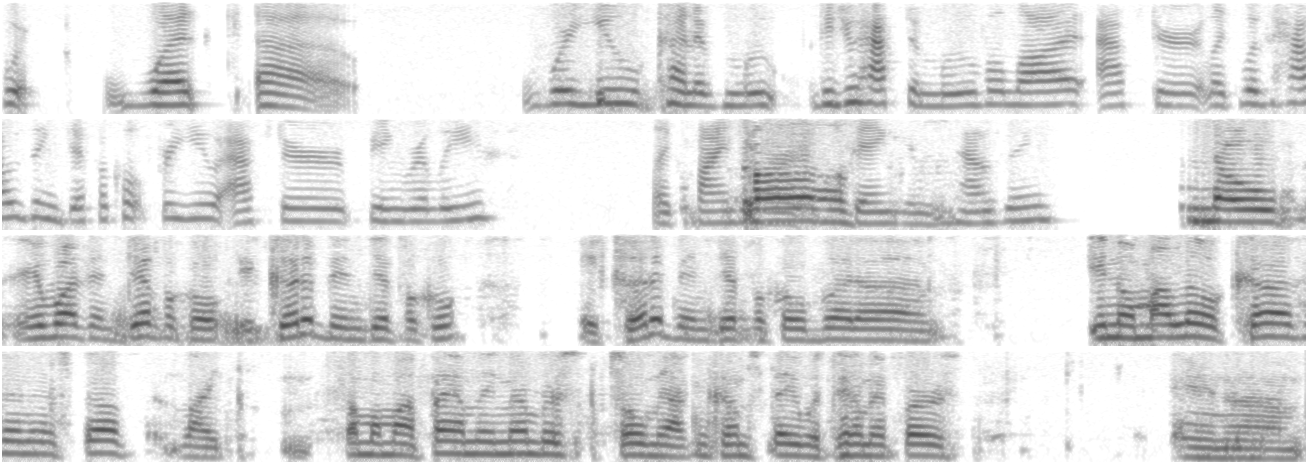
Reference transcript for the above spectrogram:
Wh- What uh were you kind of move did you have to move a lot after like was housing difficult for you after being released? Like finding or Uh, staying in housing? No, it wasn't difficult. It could have been difficult. It could have been difficult, but um, you know, my little cousin and stuff, like some of my family members told me I can come stay with them at first. And um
